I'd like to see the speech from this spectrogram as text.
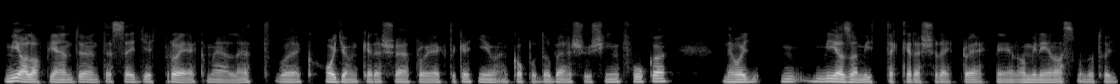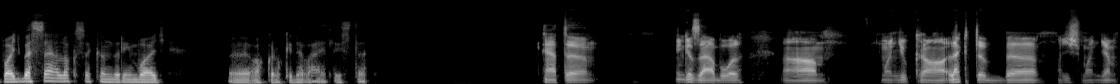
mi alapján döntesz egy-egy projekt mellett, vagy hogyan keresel projekteket, nyilván kapod a belsős infókat, de hogy mi az, amit te keresel egy projektnél, aminél azt mondod, hogy vagy beszállok secondary vagy akarok ide whitelistet? Hát igazából mondjuk a legtöbb, hogy is mondjam,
